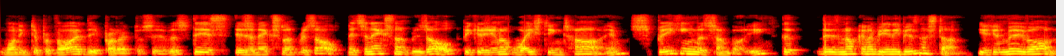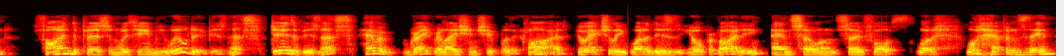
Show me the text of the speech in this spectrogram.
wanting to provide their product or service, this is an excellent result. It's an excellent result because you're not wasting time speaking with somebody that there's not going to be any business done. You can move on Find the person with whom you will do business, do the business, have a great relationship with a client who actually what it is that you're providing, and so on and so forth. What what happens then?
